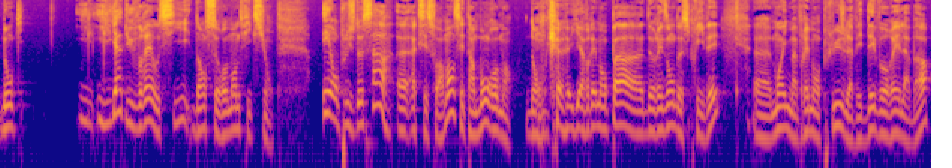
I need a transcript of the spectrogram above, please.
Donc il, y a du vrai aussi dans ce roman de fiction. Et en plus de ça, euh, accessoirement, c'est un bon roman. Donc euh, il n'y a vraiment pas de raison de se priver. Euh, moi, il m'a vraiment plu, je l'avais dévoré là-bas.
